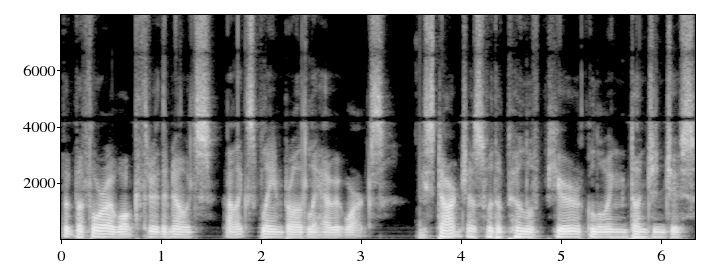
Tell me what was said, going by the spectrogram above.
But before I walk through the nodes, I'll explain broadly how it works. We start just with a pool of pure glowing dungeon juice,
